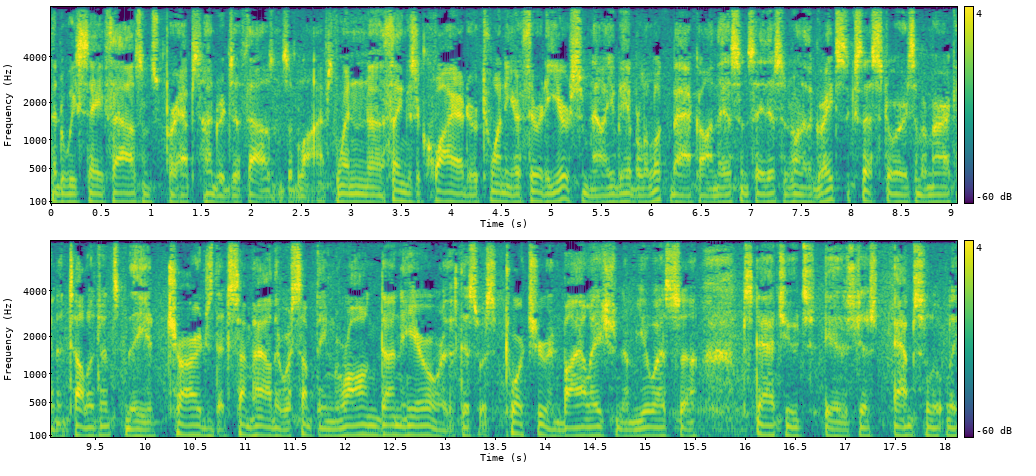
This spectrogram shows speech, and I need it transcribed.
that we save thousands, perhaps hundreds of thousands of lives. When uh, things are quieter 20 or 30 years from now, you'll be able to look back on this and say this is one of the great success stories of American intelligence. The charge that somehow there was something wrong done here or that this was torture in violation of U.S. Uh, statutes is just absolutely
